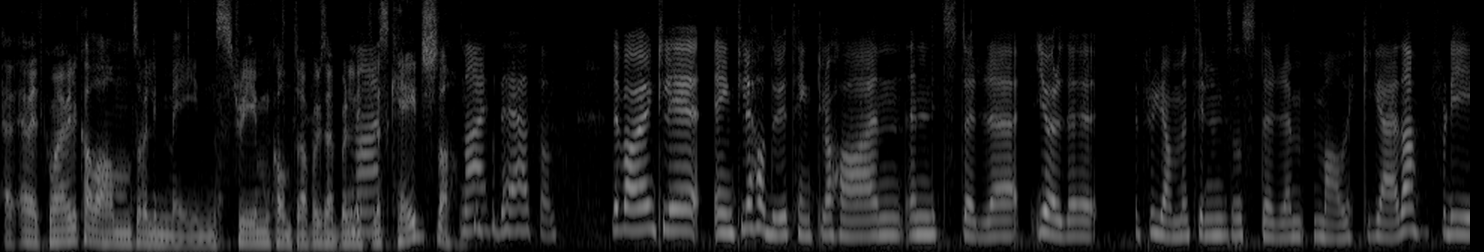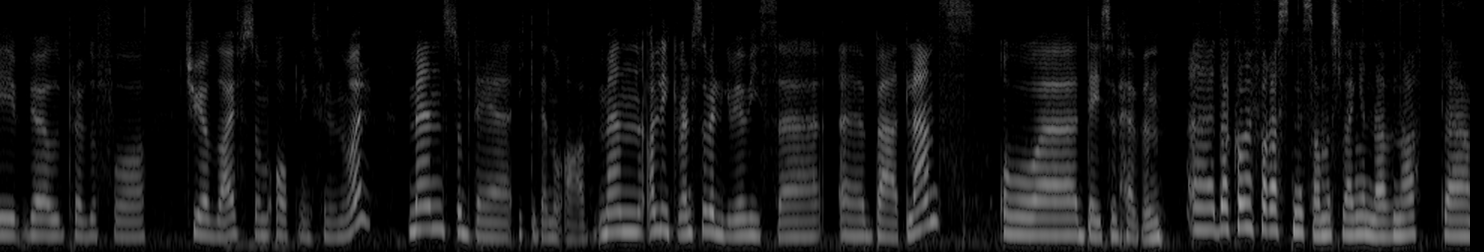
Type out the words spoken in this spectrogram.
jeg, vet ikke om jeg vil kalle han så veldig mainstream kontra f.eks. Nicholas Cage. da Nei, det er sant. Det var jo egentlig, egentlig hadde vi tenkt å ha en, en litt større Gjøre det programmet til en litt sånn større Malik-greie, da. Fordi vi hadde prøvd å få Tree of Life som åpningsfilmen vår. Men så ble ikke det noe av. Men allikevel så velger vi å vise uh, Badlands og eh, Days of Heaven. Eh, Da kan vi forresten i samme slengen nevne at eh,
